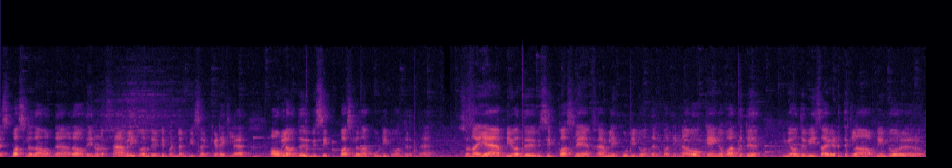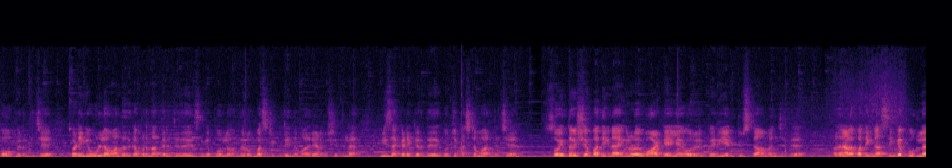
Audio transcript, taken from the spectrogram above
எஸ் பாஸில் தான் வந்தேன். அதாவது என்னோட ஃபேமிலிக்கு வந்து டிபெண்ட் விசா கிடைக்கல. அவங்கள வந்து விசிட் பாஸில் தான் கூட்டிகிட்டு வந்திருந்தேன். ஸோ நான் ஏன் அப்படி வந்து விசிட் பாஸ்லேயே என் ஃபேமிலியை கூட்டிகிட்டு வந்தேன்னு பார்த்தீங்கன்னா ஓகே இங்கே வந்துட்டு இங்கே வந்து விசா எடுத்துக்கலாம் அப்படின்ட்டு ஒரு ஹோப் இருந்துச்சு. பட் இங்கே உள்ளே வந்ததுக்கப்புறம் தான் தெரிஞ்சது சிங்கப்பூரில் வந்து ரொம்ப ஸ்ட்ரிக்ட் இந்த மாதிரியான விஷயத்தில் விசா கிடைக்கிறது கொஞ்சம் கஷ்டமாக இருந்துச்சு. ஸோ இந்த விஷயம் பார்த்தீங்கன்னா எங்களோட வாழ்க்கையிலே ஒரு பெரிய ட்விஸ்ட்டாக அமைஞ்சுது. அதனால் பார்த்தீங்கன்னா சிங்கப்பூரில்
